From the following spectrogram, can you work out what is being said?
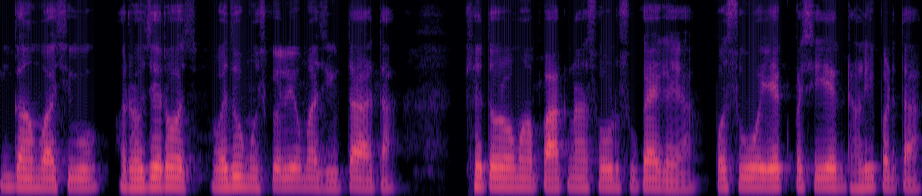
ગામવાસીઓ રોજે રોજ વધુ મુશ્કેલીઓમાં જીવતા હતા. ખેતરોમાં પાકના છોડ સુકાઈ ગયા. પશુઓ એક પછી એક ઢળી પડતા.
